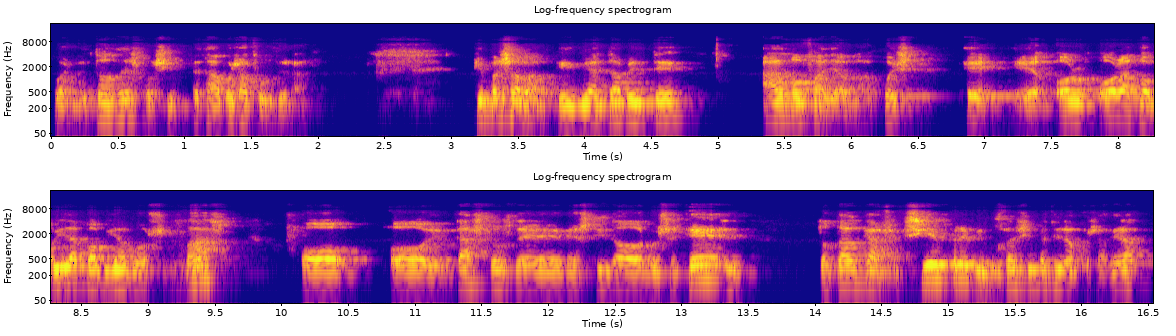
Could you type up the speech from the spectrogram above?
Bueno, entonces pues empezábamos a funcionar. ¿Qué pasaba? Que inmediatamente algo fallaba. Pues eh, eh, o, la comida comíamos más, o, o en gastos de vestido no sé qué. Total, que siempre, mi mujer siempre hacía una cosa, que era,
